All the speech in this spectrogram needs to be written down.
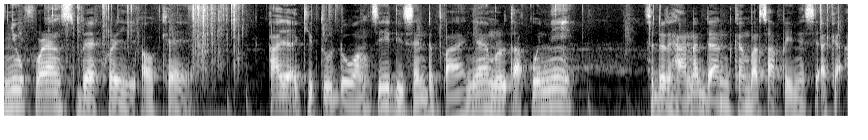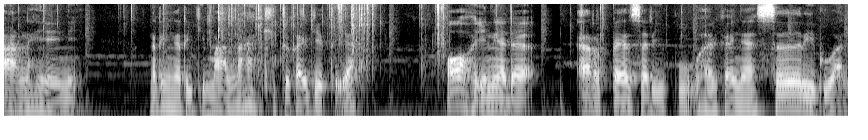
New Friends Bakery oke. Okay. kayak gitu doang sih desain depannya. Menurut aku ini sederhana dan gambar sapinya sih agak aneh ya ini. Ngeri-ngeri gimana gitu kayak gitu ya. Oh ini ada RP 1000 harganya seribuan.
